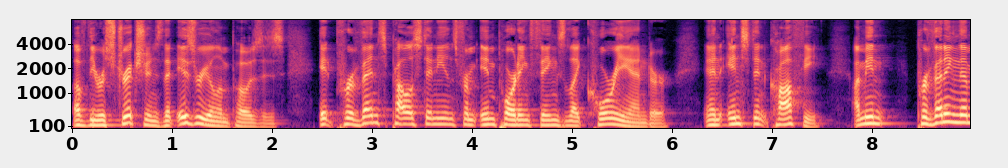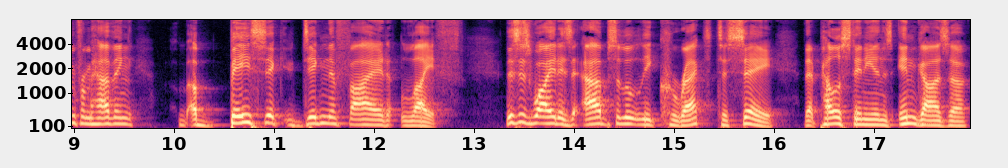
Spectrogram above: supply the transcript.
of the restrictions that Israel imposes, it prevents Palestinians from importing things like coriander and instant coffee. I mean, preventing them from having a basic, dignified life. This is why it is absolutely correct to say that Palestinians in Gaza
